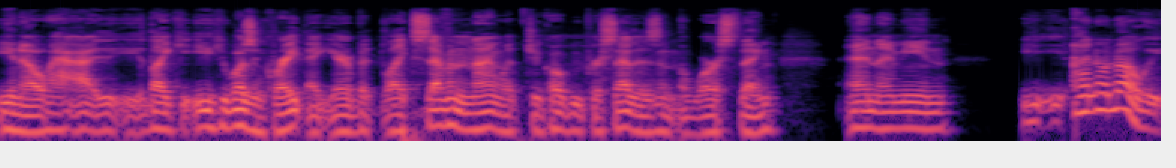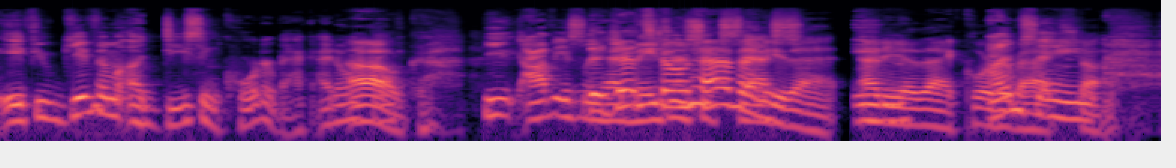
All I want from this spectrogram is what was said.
You know, like he he wasn't great that year, but like seven and nine with Jacoby Brissett isn't the worst thing. And I mean, he, I don't know if you give him a decent quarterback. I don't. Oh think, god, he obviously the had Jets major don't success. have any of that. any of that quarterback I'm saying, stuff.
